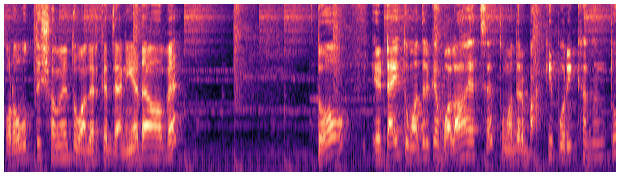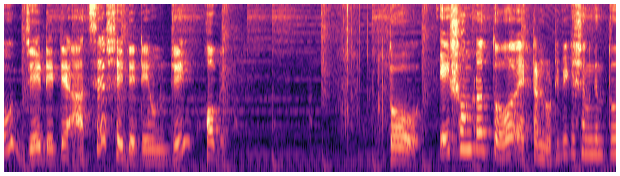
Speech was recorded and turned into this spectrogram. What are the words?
পরবর্তী সময়ে তোমাদেরকে জানিয়ে দেওয়া হবে। তো এটাই তোমাদেরকে বলা হয়েছে, তোমাদের বাকি পরীক্ষা কিন্তু যে ডেটে আছে, সেই ডেটে অনুযায়ী হবে। তো এই সংক্রান্ত একটা নোটিফিকেশন কিন্তু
